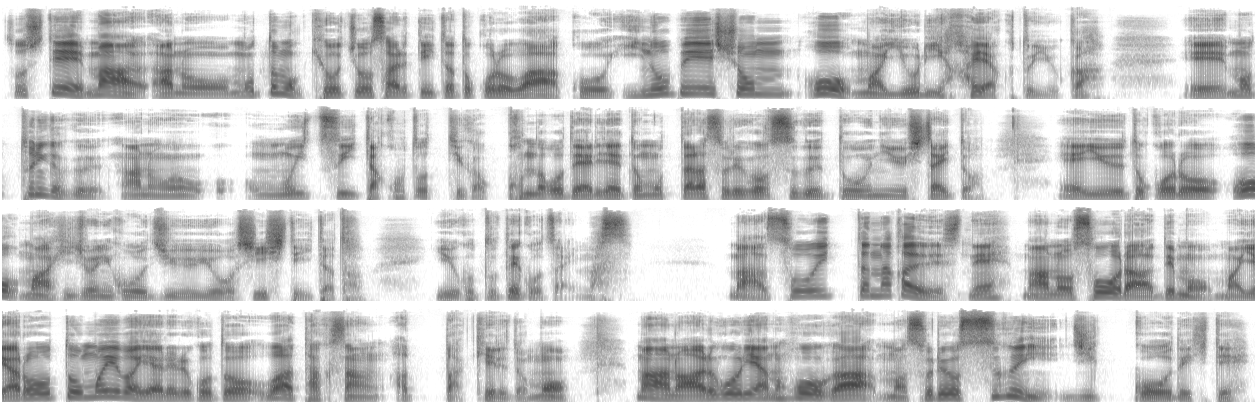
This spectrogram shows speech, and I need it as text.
そして、まあ、あの、最も強調されていたところは、こう、イノベーションを、まあ、より早くというか、えー、もうとにかく、あの、思いついたことっていうか、こんなことやりたいと思ったら、それをすぐ導入したいというところを、まあ、非常にこう、重要視していたということでございます。まあそういった中でですね、まああの Solr でも、まあやろうと思えばやれることはたくさんあったけれども、まああの Algolia の方が、まあそれをすぐに実行できて、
